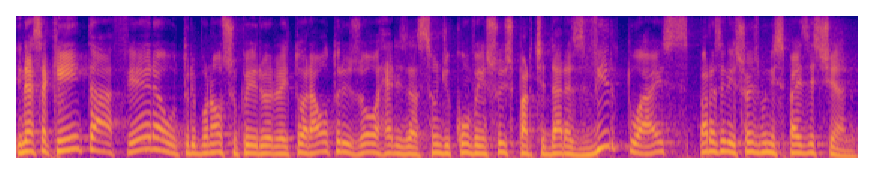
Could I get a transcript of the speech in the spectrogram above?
E nessa quinta-feira, o Tribunal Superior Eleitoral autorizou a realização de convenções partidárias virtuais para as eleições municipais deste ano.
